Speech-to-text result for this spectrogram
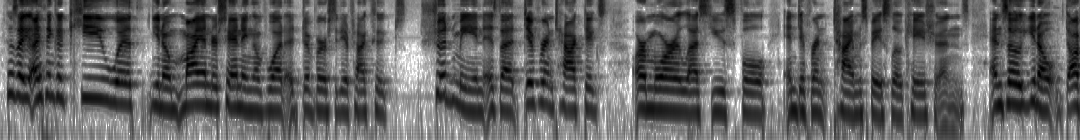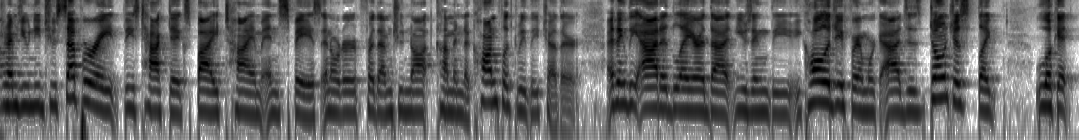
Because I, I think a key with you know my understanding of what a diversity of tactics should mean is that different tactics are more or less useful in different time space locations. And so you know oftentimes you need to separate these tactics by time and space in order for them to not come into conflict with each other. I think the added layer that using the ecology framework adds is don't just like look at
